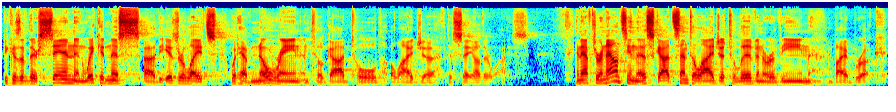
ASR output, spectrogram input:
Because of their sin and wickedness, uh, the Israelites would have no rain until God told Elijah to say otherwise. And after announcing this, God sent Elijah to live in a ravine by a brook.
